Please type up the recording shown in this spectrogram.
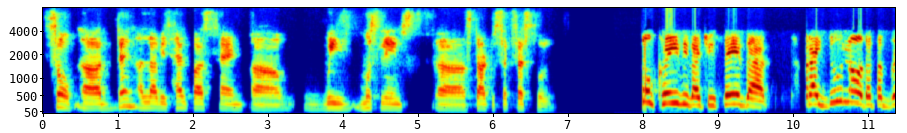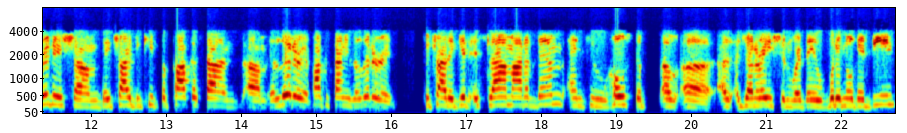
So uh, then Allah will help us, and uh, we Muslims uh, start to successful. So crazy that you say that. But I do know that the British, um, they tried to keep the Pakistans um, illiterate, Pakistanis illiterate to try to get Islam out of them and to host a, a, a, generation where they wouldn't know their deen.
